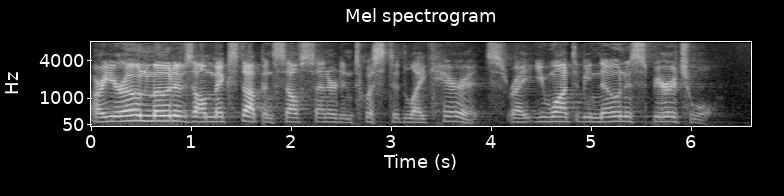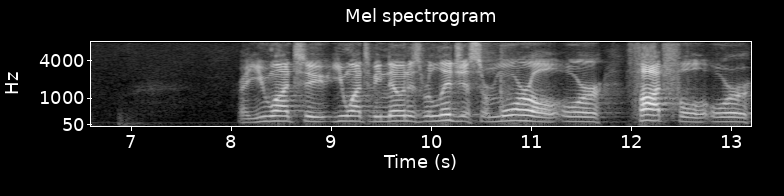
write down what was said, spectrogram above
Are your own motives all mixed up and self centered and twisted like Herod's, right? You want to be known as spiritual, right? You want to, you want to be known as religious or moral or thoughtful or,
